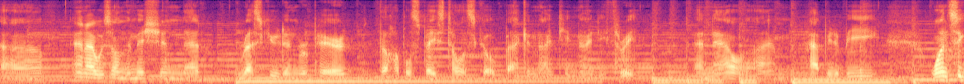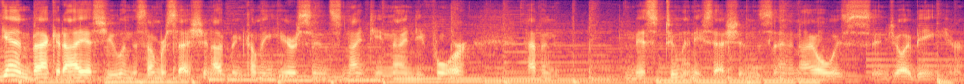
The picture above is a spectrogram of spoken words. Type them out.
Uh, and I was on the mission that rescued and repaired the Hubble Space Telescope back in 1993. And now I'm happy to be once again back at ISU in the summer session. I've been coming here since 1994. Haven't missed too many sessions and I always enjoy being here.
